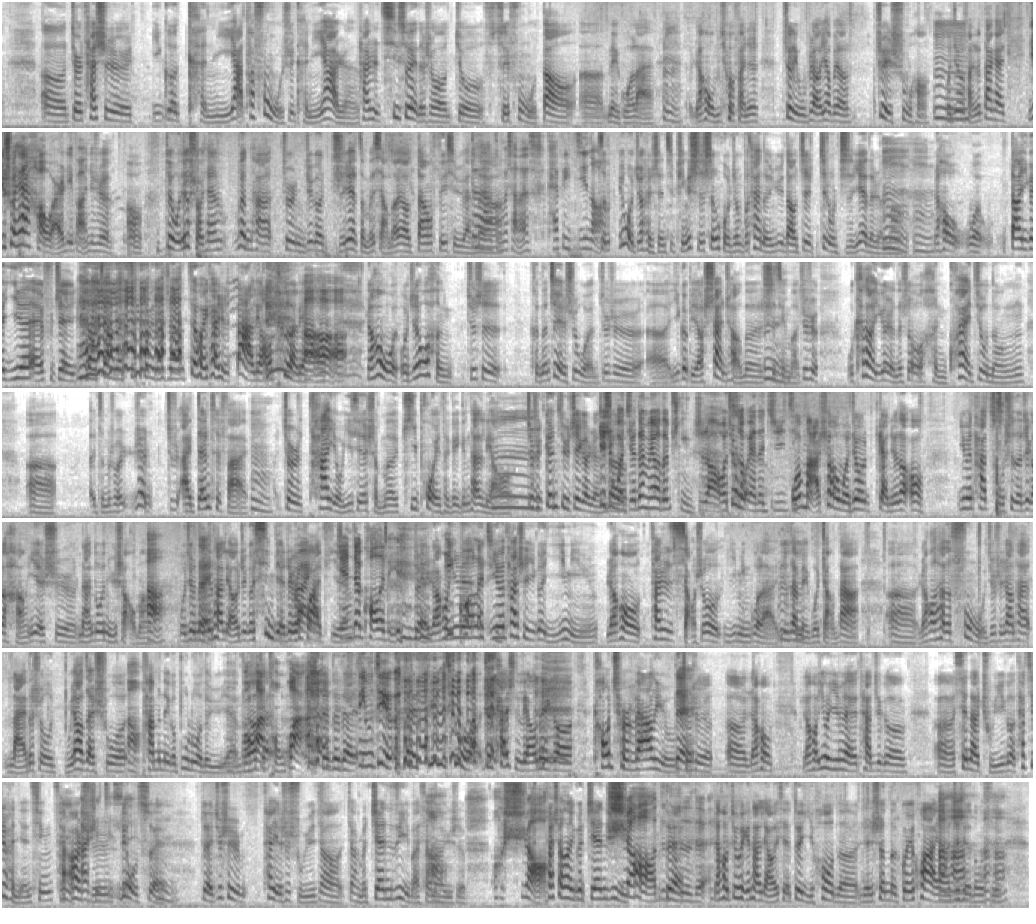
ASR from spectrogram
呃，就是他是。一个肯尼亚，他父母是肯尼亚人，他是七岁的时候就随父母到呃美国来，嗯，然后我们就反正这里我不知道要不要赘述哈，嗯我就反正大概你就说一下好玩的地方，就是嗯，对，我就首先问他，就是你这个职业怎么想到要当飞行员的呀？对啊，怎么想到开飞机呢？怎么？因为我觉得很神奇，平时生活中不太能遇到这这种职业的人嘛。嗯嗯然后我当一个 E ENFJ 遇到这样的机会的时候，就会开始大聊特聊。啊啊啊！然后我我觉得我很就是，可能这也是我就是呃一个比较擅长的事情吧，就是我看到一个人的时候，很快就能呃呃怎么说认就是 identify，嗯，就是他有一些什么 key point 可以跟他聊，嗯就是根据这个人，这是我绝对没有的品质啊！我特别的拘谨。我马上我就感觉到哦。因为他从事的这个行业是男多女少嘛，啊，我就能跟他聊这个性别这个话题。gender quality，对，然后因为 Equality 因为他是一个移民，然后他是小时候移民过来，又在美国长大，呃，然后他的父母就是让他来的时候不要再说嗯。他们那个部落的语言，不要再同化对对 对。对 theme two 就开始聊那个 culture value，对。就是呃，然后然后又因为他这个呃现在处于一个他其实很年轻，才嗯二20十六岁，嗯。对，就是他也是属于叫叫什么 Gen Z 吧，相当于是、哦，是哦，他相当于一个 Gen Z，是哦，对对。对对对，然后就会跟他聊一些对以后的人生的规划呀、这些东西。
